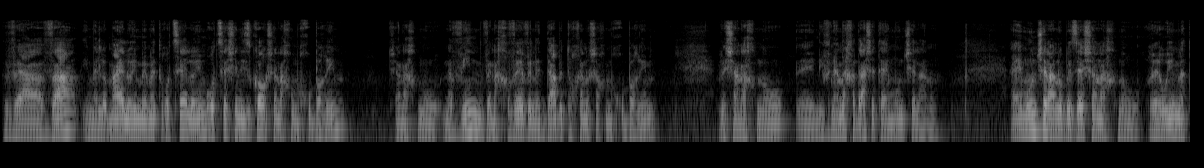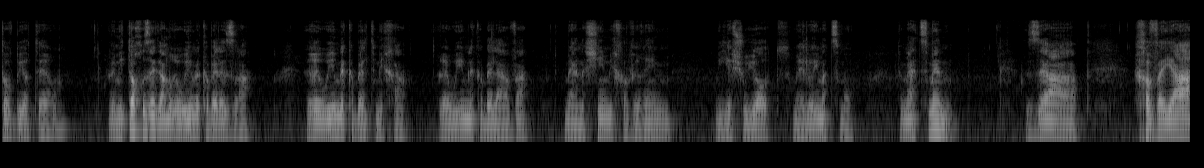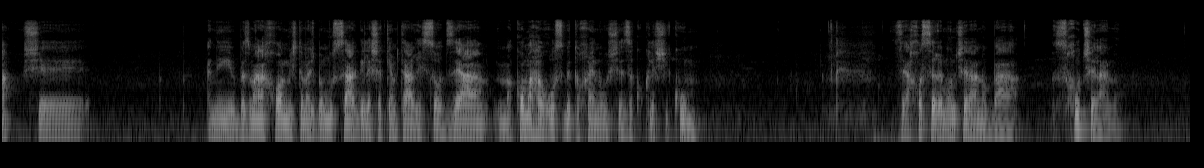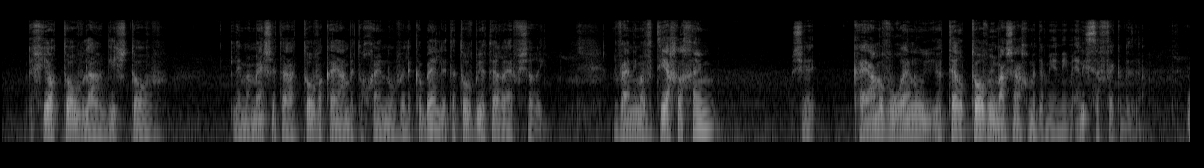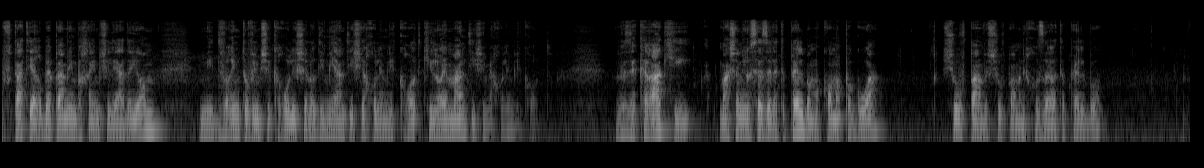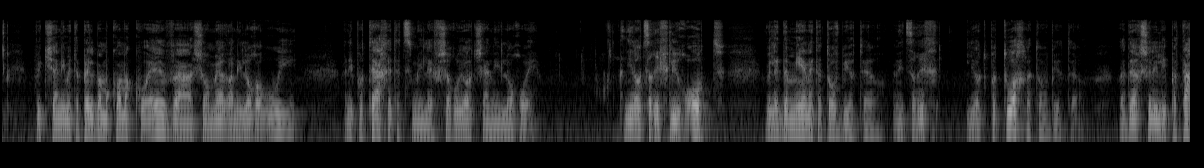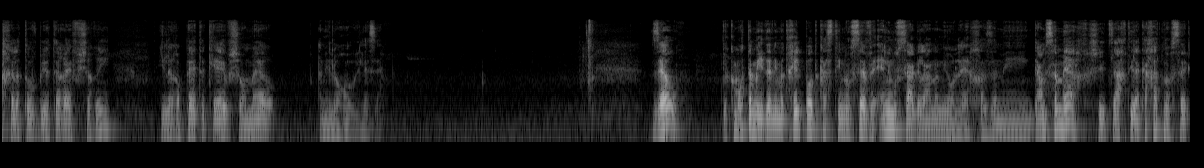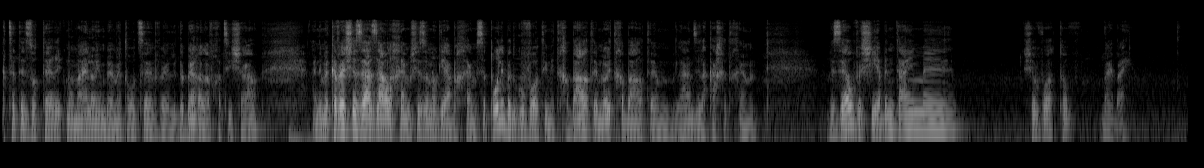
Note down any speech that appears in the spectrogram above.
והאהבה, מה אלוהים באמת רוצה? אלוהים רוצה שנזכור שאנחנו מחוברים, שאנחנו נבין ונחווה ונדע בתוכנו שאנחנו מחוברים, ושאנחנו אה, נבנה מחדש את האמון שלנו. האמון שלנו בזה שאנחנו ראויים לטוב ביותר, ומתוך זה גם ראויים לקבל עזרה, ראויים לקבל תמיכה, ראויים לקבל אהבה מאנשים, מחברים, מישויות, מאלוהים עצמו ומעצמנו. זה החוויה שאני בזמן האחרון משתמש במושג לשקם את ההריסות. זה המקום ההרוס בתוכנו שזקוק לשיקום. זה החוסר אמון שלנו בזכות שלנו לחיות טוב, להרגיש טוב, לממש את הטוב הקיים בתוכנו ולקבל את הטוב ביותר האפשרי. ואני מבטיח לכם שקיים עבורנו יותר טוב ממה שאנחנו מדמיינים, אין לי ספק בזה. הופתעתי הרבה פעמים בחיים שלי עד היום מדברים טובים שקרו לי שלא דמיינתי שיכולים לקרות, כי לא האמנתי שהם יכולים לקרות. וזה קרה כי מה שאני עושה זה לטפל במקום הפגוע, שוב פעם ושוב פעם אני חוזר לטפל בו, וכשאני מטפל במקום הכואב שאומר אני לא ראוי, אני פותח את עצמי לאפשרויות שאני לא רואה. אני לא צריך לראות ולדמיין את הטוב ביותר, אני צריך להיות פתוח לטוב ביותר. והדרך שלי להיפתח אל הטוב ביותר האפשרי היא לרפא את הכאב שאומר אני לא ראוי לזה. זהו, וכמו תמיד, אני מתחיל פודקאסט עם נושא ואין לי מושג לאן אני הולך, אז אני גם שמח שהצלחתי לקחת נושא קצת אזוטרי, כמו מה אלוהים באמת רוצה, ולדבר עליו חצי שעה. אני מקווה שזה עזר לכם, שזה נוגע בכם. ספרו לי בתגובות אם התחברתם, לא התחברתם, לאן זה לקח אתכם. וזהו, ושיהיה בינתיים שבוע טוב. ביי ביי.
